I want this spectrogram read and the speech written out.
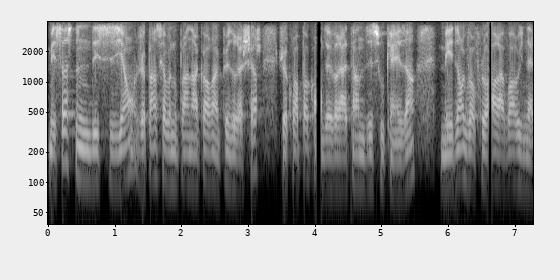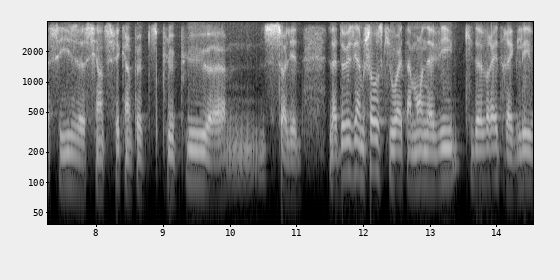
Mais ça, c'est une décision. Je pense que ça va nous prendre encore un peu de recherche. Je ne crois pas qu'on devrait attendre 10 ou 15 ans, mais donc il va falloir avoir une assise scientifique un peu plus, plus euh, solide. La deuxième chose qui va être, à mon avis, qui devrait être réglée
